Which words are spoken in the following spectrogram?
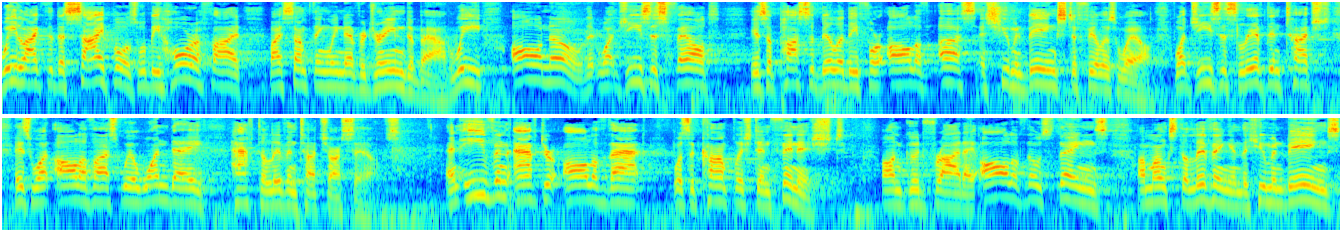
We, like the disciples, will be horrified by something we never dreamed about. We all know that what Jesus felt is a possibility for all of us as human beings to feel as well. What Jesus lived and touched is what all of us will one day have to live and touch ourselves. And even after all of that was accomplished and finished, on Good Friday. All of those things amongst the living and the human beings,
